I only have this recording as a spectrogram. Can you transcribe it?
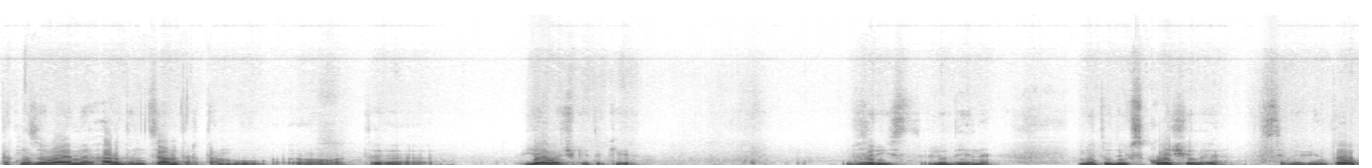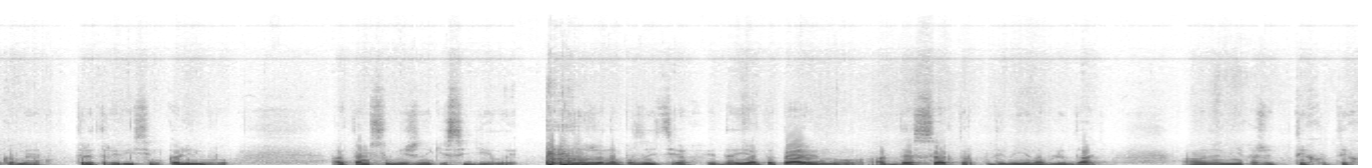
так називаємо Гарден центр, там був от, е, єлочки такі, зріст людини. Ми туди вскочили з цими вінтовками 338 калібру, а там суміжники сиділи вже на позиціях. І я питаю, ну, а де сектор, куди мені наблюдати? А вони мені кажуть, тихо, тихо,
